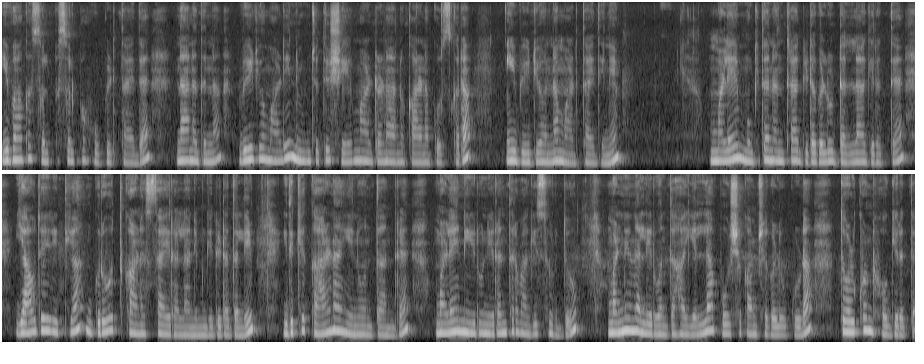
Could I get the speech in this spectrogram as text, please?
ಇವಾಗ ಸ್ವಲ್ಪ ಸ್ವಲ್ಪ ಹೂ ಬಿಡ್ತಾ ಇದೆ. ನಾನು ಅದನ್ನು ವಿಡಿಯೋ ಮಾಡಿ ನಿಮ್ಮ ಜೊತೆ ಶೇರ್ ಮಾಡೋಣ ಅನ್ನೋ ಕಾರಣಕ್ಕೋಸ್ಕರ ಈ ವಿಡಿಯೋನ ಮಾಡ್ತಾ ಇದ್ದೀನಿ. ಮಳೆ ಮುಗಿದ ನಂತರ ಗಿಡಗಳು ಡಲ್ಲಾಗಿರುತ್ತೆ. ಯಾವುದೇ ರೀತಿಯ ಗ್ರೋತ್ ಕಾಣಿಸ್ತಾ ಇರಲ್ಲ ನಿಮಗೆ ಗಿಡದಲ್ಲಿ. ಇದಕ್ಕೆ ಕಾರಣ ಏನು ಅಂತ ಅಂದರೆ, ಮಳೆ ನೀರು ನಿರಂತರವಾಗಿ ಸುರಿದು, ಮಣ್ಣಿನಲ್ಲಿರುವಂತಹ ಎಲ್ಲ ಪೋಷಕಾಂಶಗಳು ಕೂಡ ತೊಳ್ಕೊಂಡು ಹೋಗಿರುತ್ತೆ.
